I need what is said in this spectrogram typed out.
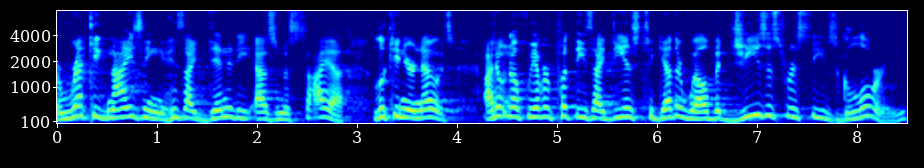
recognizing his identity as Messiah. Look in your notes. I don't know if we ever put these ideas together well, but Jesus receives glory,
